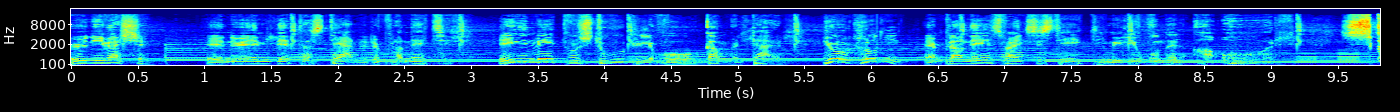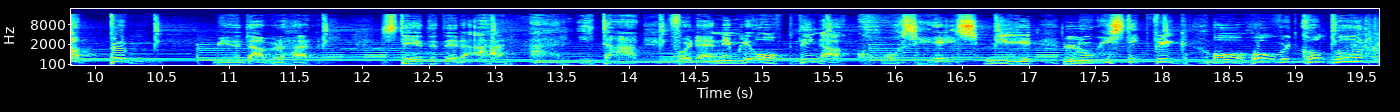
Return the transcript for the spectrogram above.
Universet. En uendelighet av stjerner og planeter. Ingen vet hvor stort eller hvor gammelt det er. Jordkloden. En planet som har eksistert i millioner av år. Skabbum, Mine damer og herrer. Stedet dere er her i dag. For det er nemlig åpning av KCLs nye logistikkbygg og hovedkontor.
